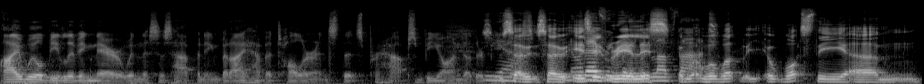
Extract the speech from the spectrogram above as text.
I will be living there when this is happening, but I have a tolerance that's perhaps beyond other Yeah. So, so Not is it realistic? love that. What, what, what's the? Um,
